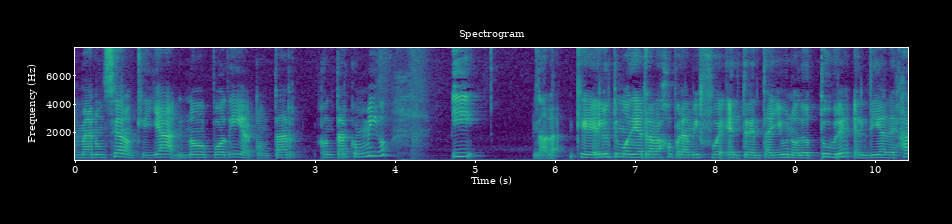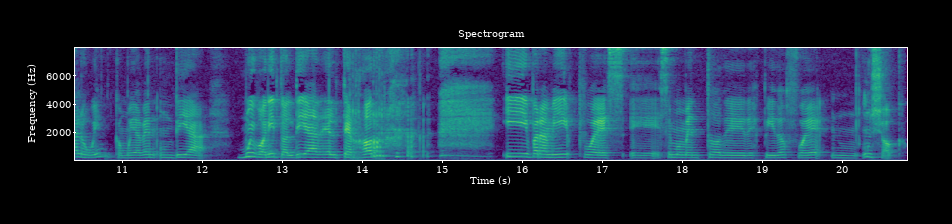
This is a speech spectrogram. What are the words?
me anunciaron que ya no podía contar, contar conmigo y nada, que el último día de trabajo para mí fue el 31 de octubre, el día de Halloween, como ya ven, un día muy bonito, el día del terror. Y para mí, pues, eh, ese momento de despido fue mm, un shock.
